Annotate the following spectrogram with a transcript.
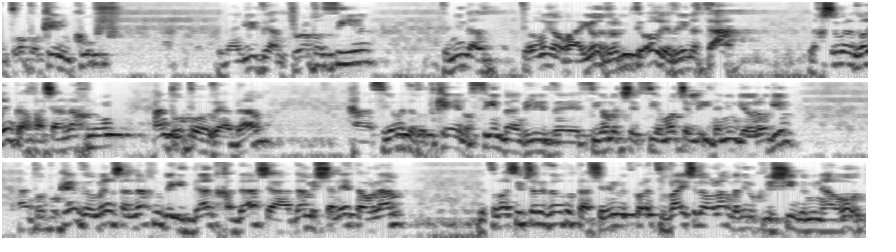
אנתרופוקן עם קוף, באנגלית זה אנתרופוסין, זה מין תיאוריה או רעיון, זה לא בדיוק תיאוריה, זה מין הצעה. לחשוב על הדברים ככה, שאנחנו, אנתרופו זה אדם, הסיומת הזאת כן, סין באנגלית זה סיומת של, סיומות של עידנים גיאולוגיים. האנתרופוקן זה אומר שאנחנו בעידן חדש שהאדם משנה את העולם בצורה שאי אפשר לזהות אותה. שינינו את כל התוואי של העולם, בנינו כבישים ומנהרות,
